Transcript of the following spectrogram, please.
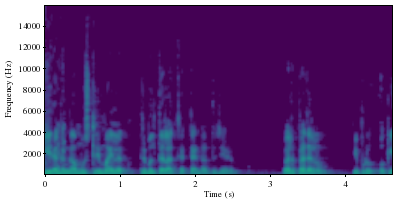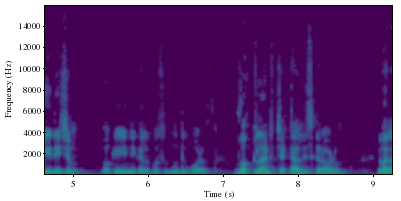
ఈ రకంగా ముస్లిం మహిళలకు త్రిబుల్ తలాక్ చట్టాన్ని రద్దు చేయడం. ఇవాళ ప్రజలు ఇప్పుడు ఒకే దేశం ఒకే ఎన్నికల కోసం ముందుకు పోవడం. వక్ లాంటి చట్టాలు తీసుకురావడం ఇవాళ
